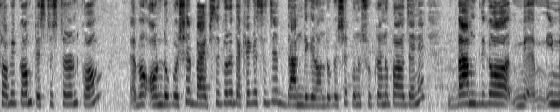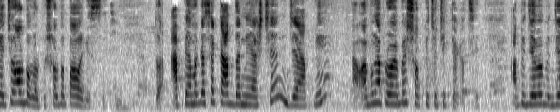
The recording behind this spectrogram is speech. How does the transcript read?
সবই কম টেস্টোস্টেরন কম, এবং অন্ডকোষের বায়োপসি করে দেখা গেছে যে ডান দিকের অন্ডকোষে কোনো শুক্রাণু পাওয়া যায়নি, বাম দিকে ইমেচুর অল্প অল্প স্বল্প পাওয়া গেছে। তো আপনি আমার কাছে একটা আবদার নিয়ে আসছেন যে আপনি, এবং আপনার সব কিছু ঠিকঠাক আছে। আপনি যেভাবে যে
